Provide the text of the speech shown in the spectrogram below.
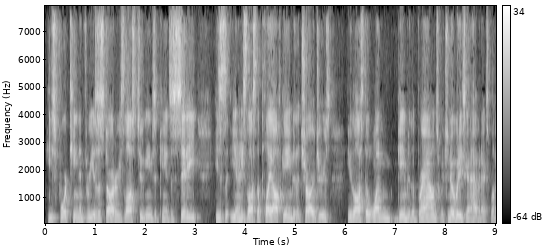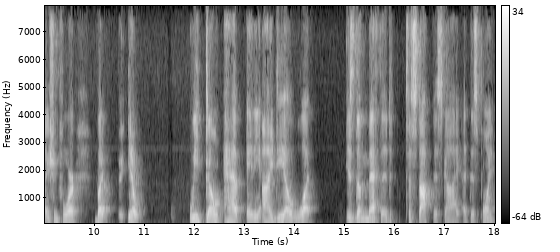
He's 14 and 3 as a starter. He's lost two games at Kansas City. He's you know, he's lost the playoff game to the Chargers. He lost the one game to the Browns, which nobody's going to have an explanation for. But you know, we don't have any idea what is the method to stop this guy at this point.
